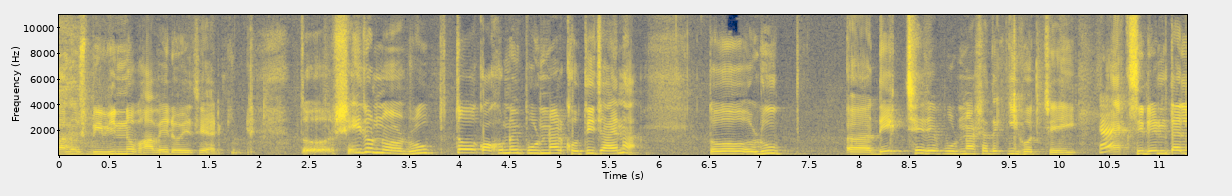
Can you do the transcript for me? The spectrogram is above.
মানুষ বিভিন্নভাবে রয়েছে আর কি। তো সেই জন্য রূপ তো কখনোই পূর্ণার ক্ষতি চায় না। তো রূপ দেখছে যে পূর্ণার সাথে কি হচ্ছে এই? অ্যাক্সিডেন্টাল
